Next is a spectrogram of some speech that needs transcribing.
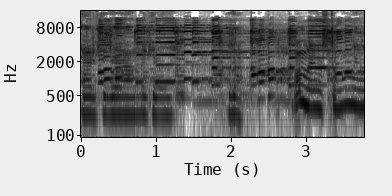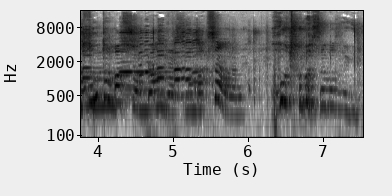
Herkes her anda girebilir. Güzel. Vallahi vallahi bastım. Auto basıyorum ben resmen baksana bana. Auto basa basa gidiyor.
